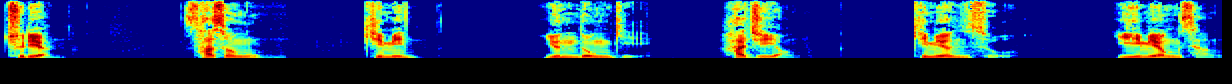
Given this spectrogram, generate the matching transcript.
출연 사성웅, 김인, 윤동기, 하지영, 김현수, 이명상,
